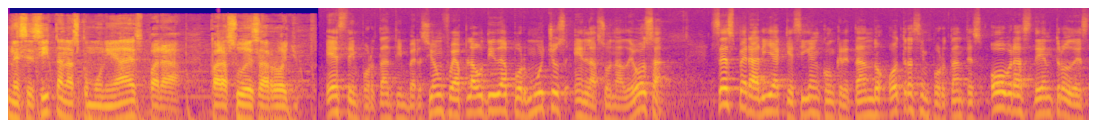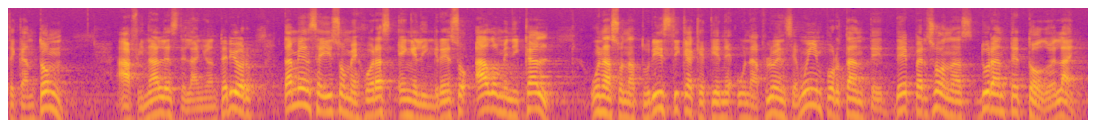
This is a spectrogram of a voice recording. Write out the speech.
necesitan las comunidades para, para su desarrollo. Esta importante inversión fue aplaudida por muchos en la zona de Osa. Se esperaría que sigan concretando otras importantes obras dentro de este cantón. A finales del año anterior, también se hizo mejoras en el ingreso a Dominical, una zona turística que tiene una afluencia muy importante de personas durante todo el año.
